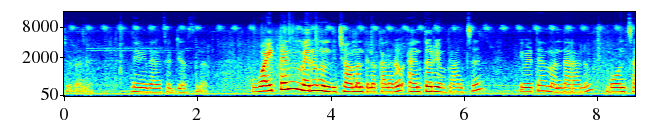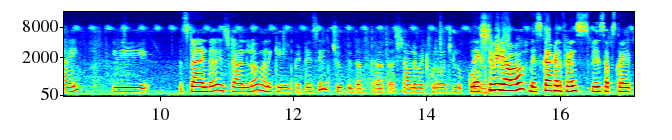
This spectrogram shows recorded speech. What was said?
చూడండి. దీనికి దానికి సెట్ చేస్తున్నారు. వైట్ అండ్ మెరూన్ ఉంది చామంతిలో కలరు. యాంథోరియం ప్లాంట్స్ ఇవైతే మందారాలు బోన్సాయి. ఇది స్టాండ్. ఈ స్టాండ్లో మనకి పెట్టేసి చూపిద్దాం. తర్వాత స్టాండ్లో పెట్టుకుని కొంచెం లుక్ నెక్స్ట్ వీడియో మిస్ కాకండి ఫ్రెండ్స్. Please subscribe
